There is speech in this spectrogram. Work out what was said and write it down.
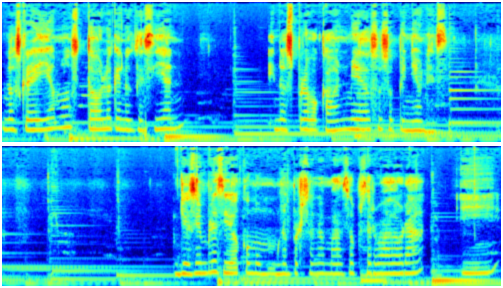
nos creíamos todo lo que nos decían y nos provocaban miedo sus opiniones. Yo siempre he sido como una persona más observadora y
